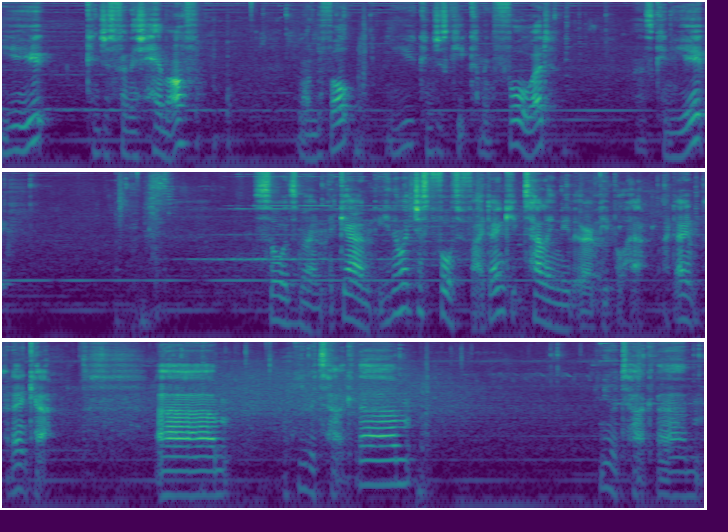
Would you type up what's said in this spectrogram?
You can just finish him off. Wonderful. You can just keep coming forward, as can you. Swordsman, again, you know what, just fortify. Don't keep telling me that there are people here. I don't, I don't care. Um, you attack them. You attack them.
